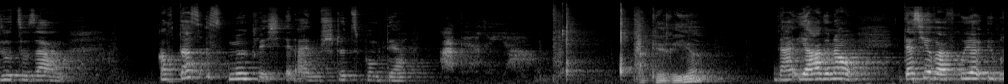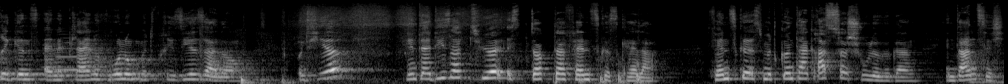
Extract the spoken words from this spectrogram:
sozusagen. Auch das ist möglich in einem Stützpunkt der Taqueria? Na ja, genau. Das hier war früher übrigens eine kleine Wohnung mit Frisiersalon. Und hier, hinter dieser Tür, ist Dr. Fenskes Keller. Fenske ist mit Günter Grass zur Schule gegangen. In Danzig,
